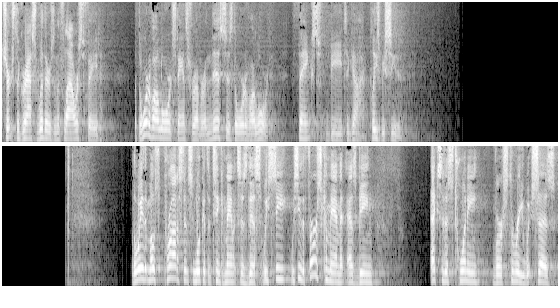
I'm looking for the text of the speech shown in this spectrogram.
Church, the grass withers and the flowers fade, but the word of our Lord stands forever, and this is the word of our Lord. Thanks be to God. Please be seated. The way that most Protestants look at the Ten Commandments is this we see, we see the first commandment as being Exodus 20, verse 3, which says,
